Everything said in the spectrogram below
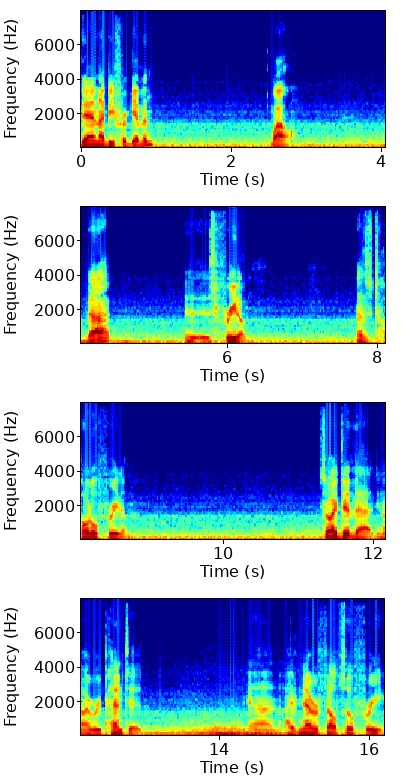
Then I'd be forgiven Wow. That is freedom. That is total freedom. So I did that. You know, I repented. And I've never felt so free.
